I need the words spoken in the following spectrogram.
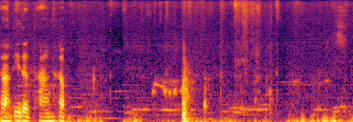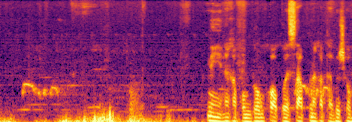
ถานที่ต่างๆนะครับ นี่นะครับผมหลวงพ่อเปิดทรัพย์นะครับท่านผู้ชม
